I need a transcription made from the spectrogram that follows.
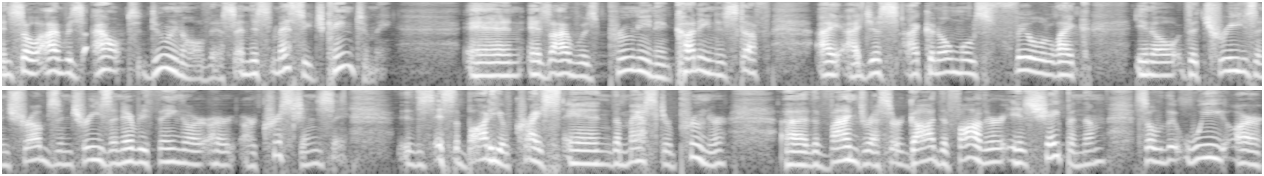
and so I was out doing all this, and this message came to me. And as I was pruning and cutting and stuff, I, I just, I could almost feel like, you know, the trees and shrubs and trees and everything are, are, are Christians. It's, it's, the body of Christ and the master pruner, uh, the vine dresser, God the Father, is shaping them so that we are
